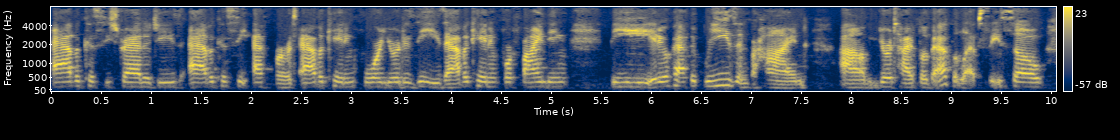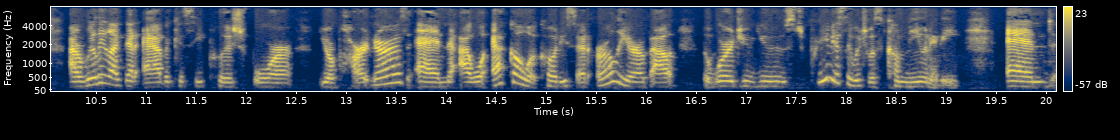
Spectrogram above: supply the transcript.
advocacy strategies, advocacy efforts, advocating for your disease, advocating for finding the idiopathic reason behind um, your type of epilepsy. So I really like that advocacy push for your partners. And I will echo what Cody said earlier about the word you used previously, which was community. And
